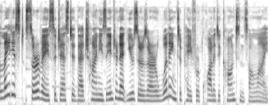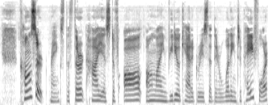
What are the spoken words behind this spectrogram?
A latest survey suggested that Chinese internet users are willing to pay for quality contents online. Concert ranks the third highest of all online video categories that they're willing to pay for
